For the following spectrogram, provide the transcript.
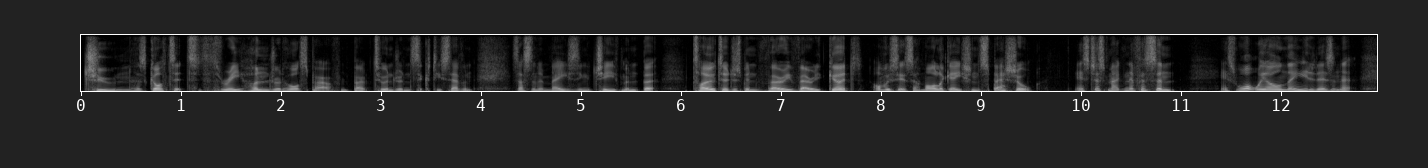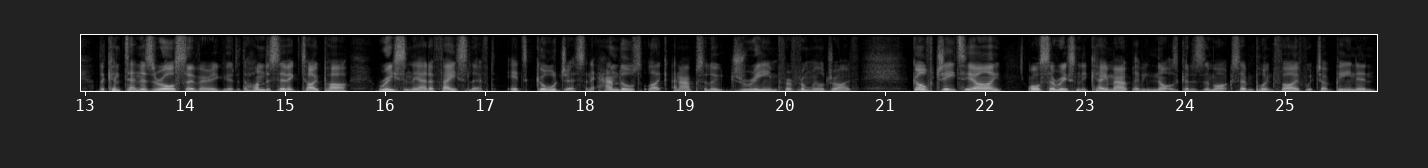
tune has got it to 300 horsepower from about 267. So that's an amazing achievement. But Toyota just been very, very good. Obviously, it's a homologation special. It's just magnificent. It's what we all needed, isn't it? The contenders are also very good. The Honda Civic Type R recently had a facelift. It's gorgeous and it handles like an absolute dream for a front wheel drive. Golf GTI also recently came out, maybe not as good as the Mark 7.5, which I've been in.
